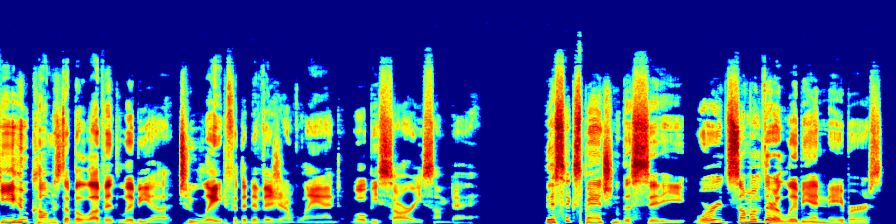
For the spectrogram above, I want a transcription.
He who comes to beloved Libya too late for the division of land will be sorry someday. This expansion of the city worried some of their Libyan neighbors,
